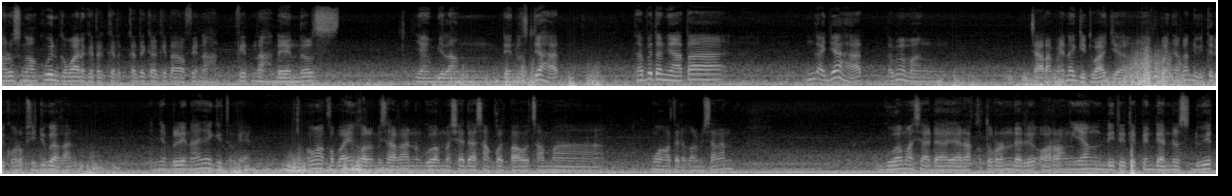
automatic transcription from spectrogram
harus ngakuin kemarin ketika kita fitnah fitnah Dendels yang bilang Dendels jahat tapi ternyata nggak jahat tapi memang cara mainnya gitu aja. Ya kebanyakan duitnya dikorupsi juga kan. Nyebelin aja gitu kayak. Gue gak kebayang kalau misalkan gue masih ada sangkut paut sama gue gak tahu kalau misalkan gue masih ada darah keturunan dari orang yang dititipin Dendels duit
